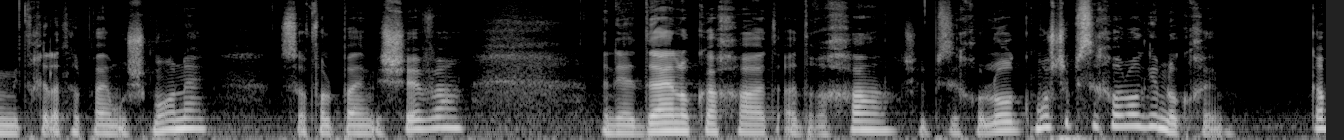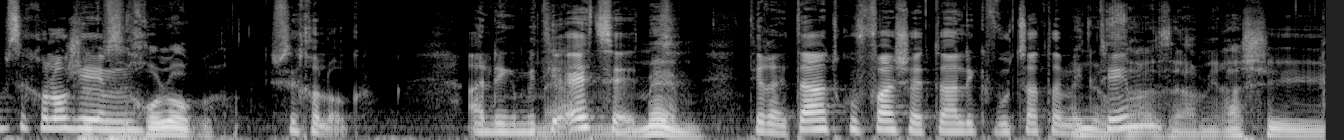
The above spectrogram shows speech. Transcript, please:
מתחילת 2008, סוף 2007. אני עדיין לוקחת הדרכה של פסיכולוג, כמו שפסיכולוגים לוקחים. גם פסיכולוגים... של פסיכולוג. פסיכולוג. אני מתייעצת. מהמם. תראה, הייתה תקופה שהייתה לי קבוצת עמיתים. זו אמירה שהיא...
